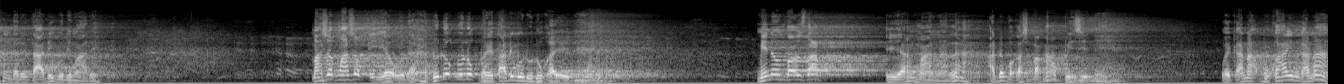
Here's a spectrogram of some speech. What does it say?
Dari tadi gue di mari masuk masuk. Iya udah. Duduk duduk. Dari tadi gue duduk kayak ini. Minum Pak Ustadz. Iya mana lah ada bekas bang Hafiz ini. Woi kanak bukain kanak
